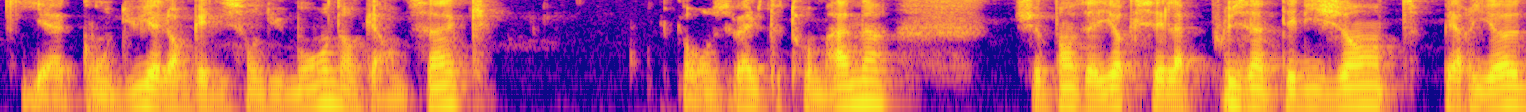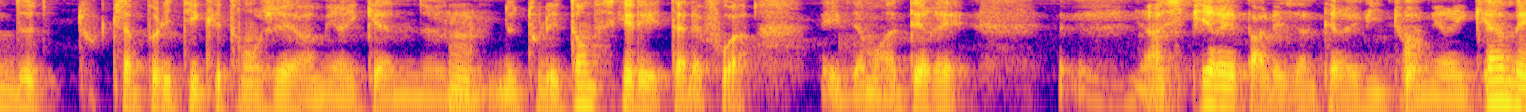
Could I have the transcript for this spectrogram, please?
qui a conduit à l'organisation du monde en 1945, Roosevelt, Truman. Je pense d'ailleurs que c'est la plus intelligente période de toute la politique étrangère américaine de, hmm. tous les temps, parce qu'elle est à la fois évidemment intérêt, euh, inspirée par les intérêts vitaux américains, mais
